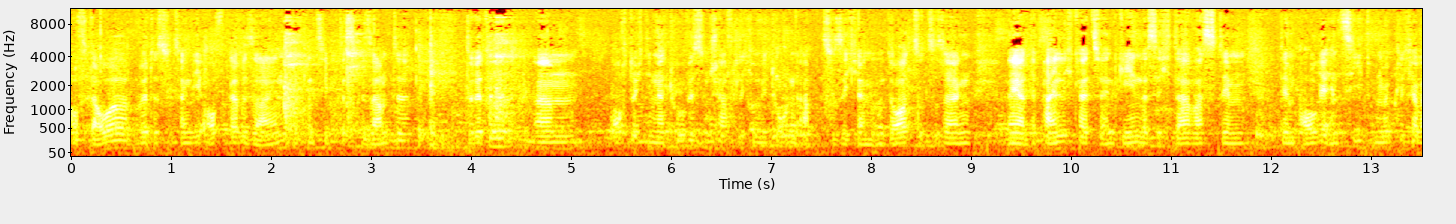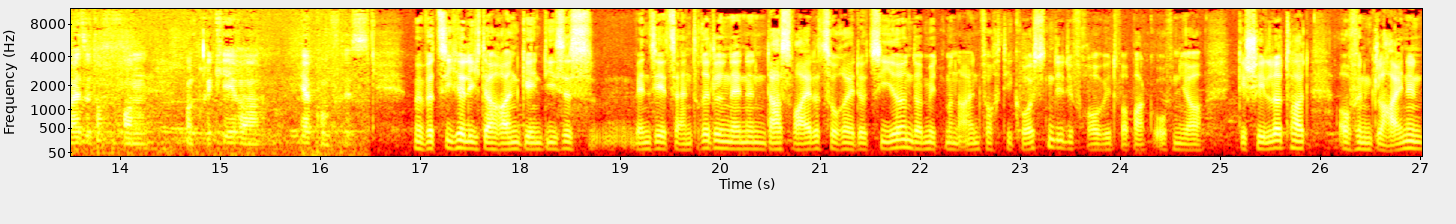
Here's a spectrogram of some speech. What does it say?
auf Dauer wird es sozusagen die Aufgabe sein, im Prinzip das gesamte Drittel ähm, auch durch die naturwissenschaftlichen Methoden abzusichern und dort sozusagen naja, der Peinlichkeit zu entgehen, dass sich da was dem, dem Auge entzieht und möglicherweise doch von, von prekärer Herkunft ist. Man wird sicherlich daran gehen, dieses, wenn Sie jetzt ein Drittel nennen, das weiter zu reduzieren, damit man einfach die Kosten, die die Frau Witwer-Backofen ja geschildert hat, auf einen kleinen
